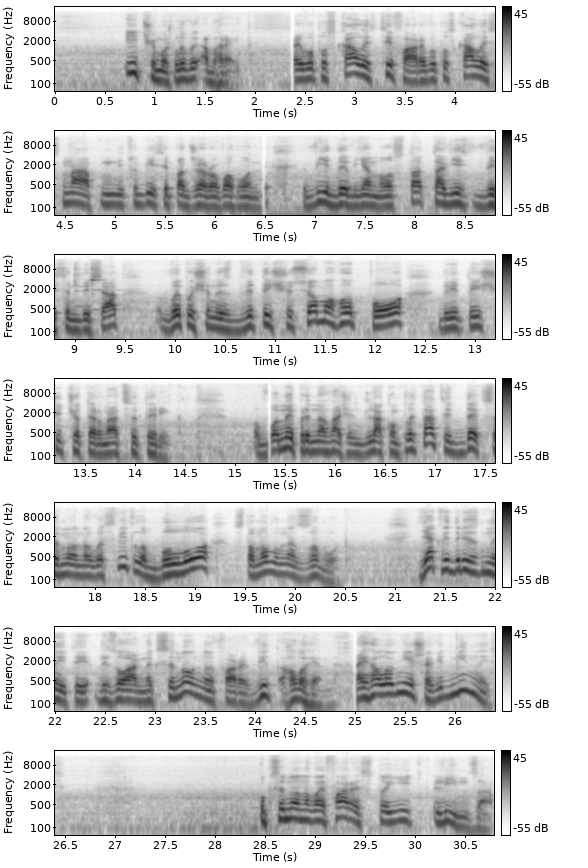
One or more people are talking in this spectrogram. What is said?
і чи можливий апгрейд. Випускались ці фари випускались на Mitsubishi Pajero Wagon V90 та V80, випущені з 2007 по 2014 рік. Вони предназначені для комплектації, де ксенонове світло було встановлено з заводу. Як відрізнити візуальне ксенонові фари від галогенних? Найголовніша відмінність у ксенонової фари стоїть лінза.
